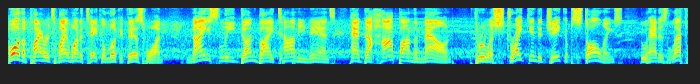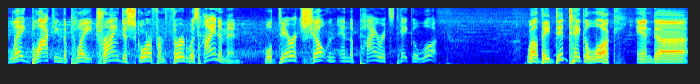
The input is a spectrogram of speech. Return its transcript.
Oh, the Pirates might want to take a look at this one. Nicely done by Tommy Nance. Had to hop on the mound, threw a strike into Jacob Stallings, who had his left leg blocking the plate. Trying to score from third was Heineman. Will Derek Shelton and the Pirates take a look? Well, they did take a look, and uh,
